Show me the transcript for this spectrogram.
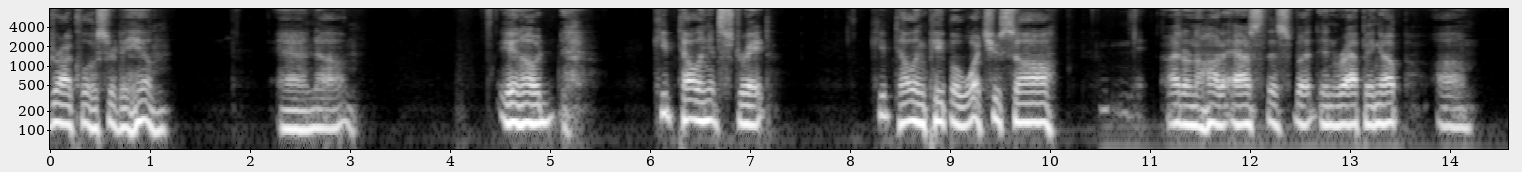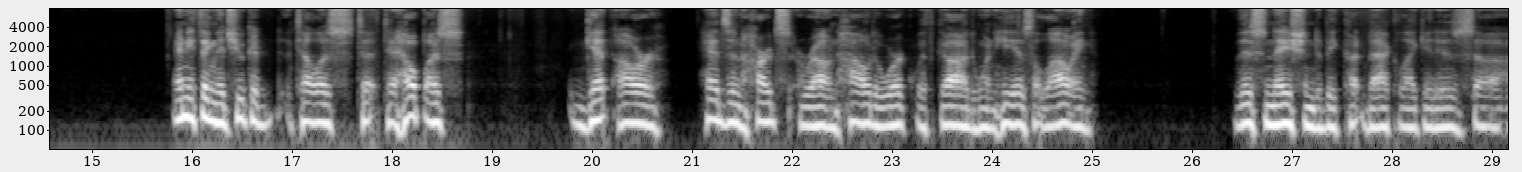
draw closer to Him. And, um, you know, keep telling it straight. Keep telling people what you saw. I don't know how to ask this, but in wrapping up, um, anything that you could tell us to, to help us get our heads and hearts around how to work with God when He is allowing this nation to be cut back like it is. Uh,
